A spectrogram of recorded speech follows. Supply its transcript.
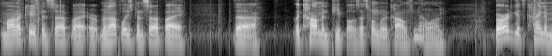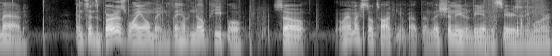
monarchy's been set up by or monopoly's been set up by the the common peoples. That's what I'm going to call them from now on. Bird gets kind of mad. And since Bird is Wyoming, they have no people. So why am I still talking about them? They shouldn't even be in the series anymore.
